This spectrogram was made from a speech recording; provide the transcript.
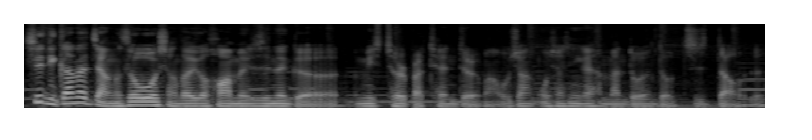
其实你刚才讲的时候，我想到一个画面，就是那个 Mr. Bartender 嘛。我想，我相信应该还蛮多人都知道的。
